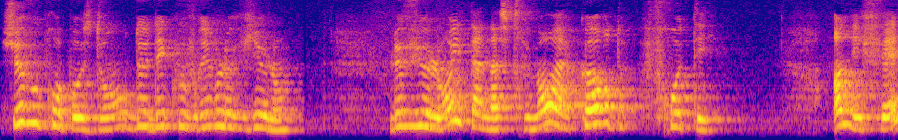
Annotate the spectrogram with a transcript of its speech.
je vous propose donc de découvrir le violon. Le violon est un instrument à cordes frottées. En effet,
